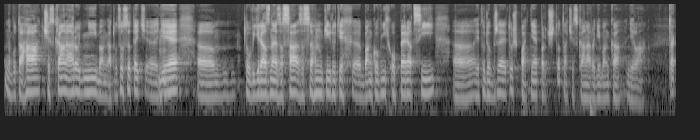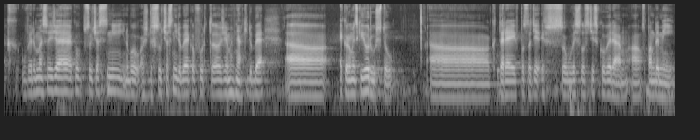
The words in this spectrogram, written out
nebo tahá Česká národní banka. To, co se teď eh, hmm. děje, to výrazné zasahnutí do těch bankovních operací, je to dobře, je to špatně. Proč to ta Česká národní banka dělá? tak uvědomíme si, že jako v současný, nebo až do současné doby jako furt žijeme v nějaké době uh, ekonomického růstu, který v podstatě i v souvislosti s covidem a s pandemí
